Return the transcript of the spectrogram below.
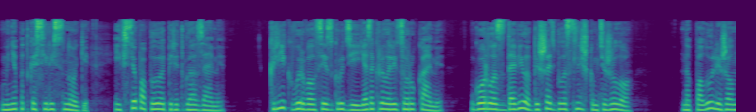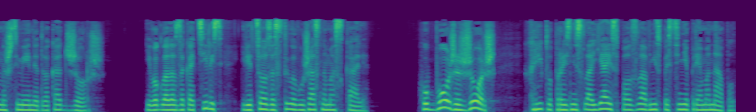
У меня подкосились ноги, и все поплыло перед глазами. Крик вырвался из груди, я закрыла лицо руками. Горло сдавило, дышать было слишком тяжело. На полу лежал наш семейный адвокат Джордж. Его глаза закатились, и лицо застыло в ужасном оскале. «О, Боже, Жорж!» — хрипло произнесла я и сползла вниз по стене прямо на пол.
